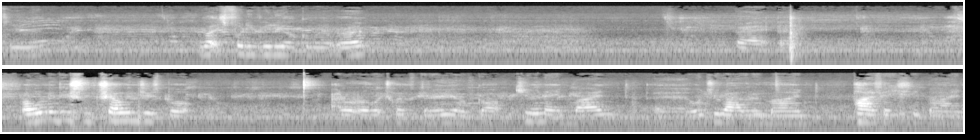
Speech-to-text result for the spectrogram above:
to do it. Got this funny video coming up, right? Alright, um, I want to do some challenges, but got Q&A in mind, uh, Would You Rather in mind, Pie Face in mind,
